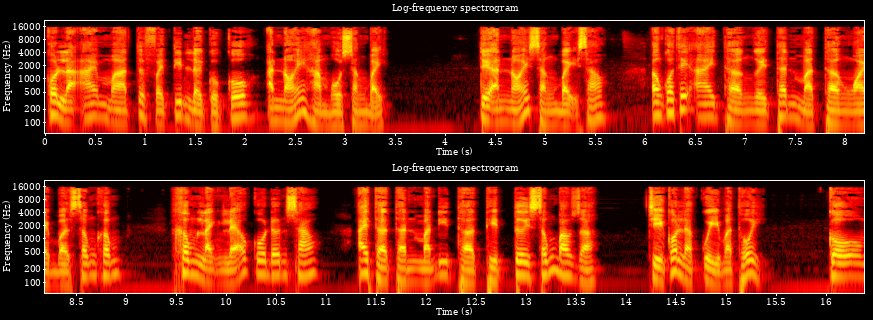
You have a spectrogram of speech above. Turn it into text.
Cô là ai mà tôi phải tin lời của cô, ăn nói hàm hồ sang bậy. Tôi ăn nói sang bậy sao? Ông có thấy ai thờ người thân mà thờ ngoài bờ sông không? Không lạnh lẽo cô đơn sao? Ai thờ thần mà đi thờ thịt tươi sống bao giờ? Chỉ có là quỷ mà thôi. Cô...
